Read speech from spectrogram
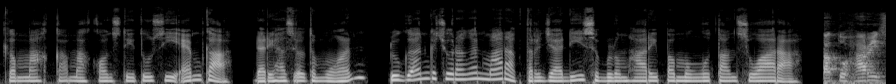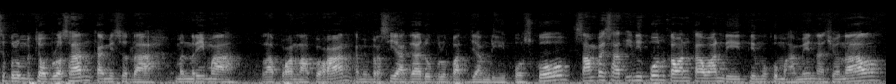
ke Mahkamah Konstitusi MK. Dari hasil temuan, dugaan kecurangan marak terjadi sebelum hari pemungutan suara. Satu hari sebelum pencoblosan kami sudah menerima laporan-laporan, kami bersiaga 24 jam di posko. Sampai saat ini pun kawan-kawan di tim hukum Amin Nasional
